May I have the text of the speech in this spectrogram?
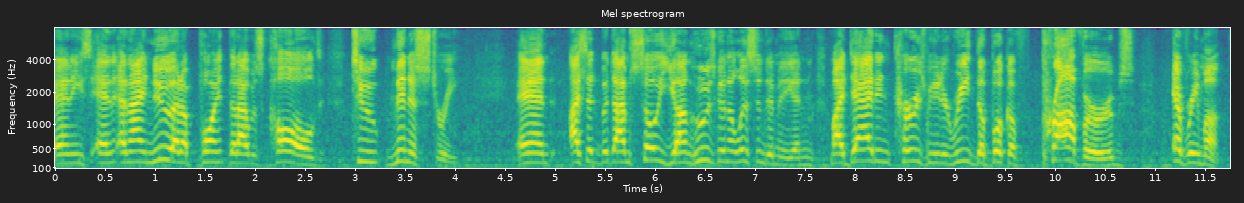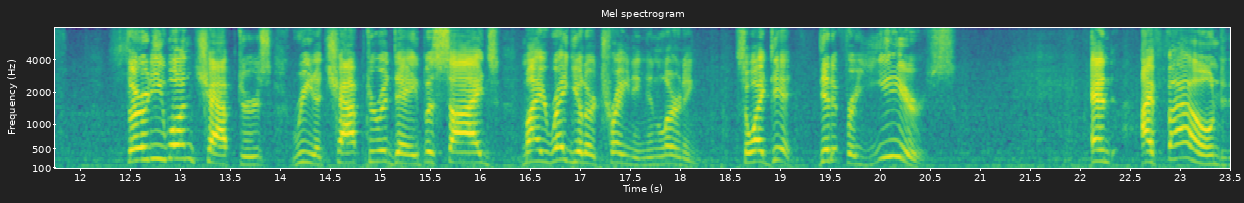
And, he's, and, and I knew at a point that I was called to ministry. And I said, But I'm so young, who's going to listen to me? And my dad encouraged me to read the book of Proverbs every month. 31 chapters, read a chapter a day besides my regular training and learning. So I did, did it for years. And I found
